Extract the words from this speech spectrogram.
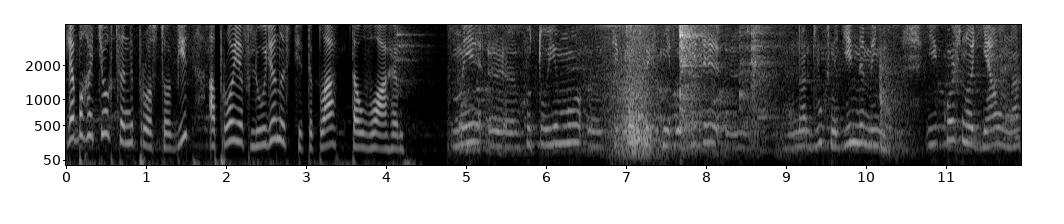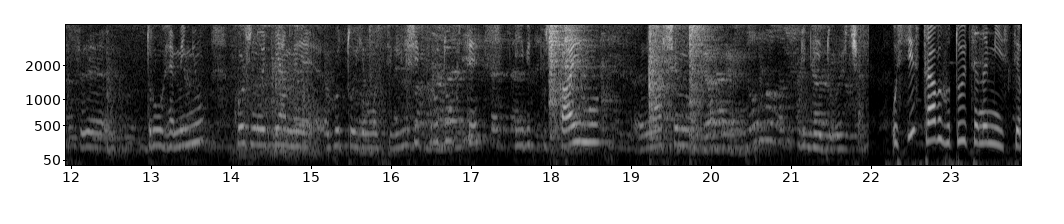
Для багатьох це не просто обід, а прояв людяності, тепла та уваги. Ми е, готуємо е, ці комплексні обіди на двохнедільне меню. І кожного дня у нас друге меню. Кожного дня ми готуємо свіжі продукти і відпускаємо е, нашим відвідувачам. Усі страви готуються на місці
